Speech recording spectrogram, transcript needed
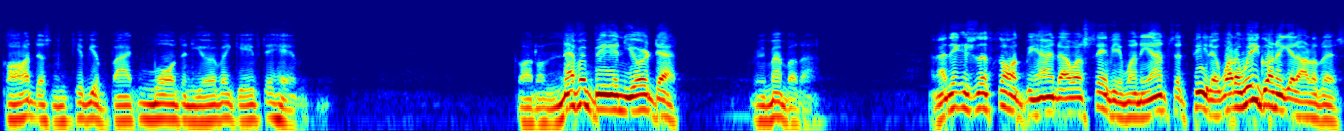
God doesn't give you back more than you ever gave to Him. God will never be in your debt. Remember that. And I think it's the thought behind our Savior when he answered Peter, What are we going to get out of this?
